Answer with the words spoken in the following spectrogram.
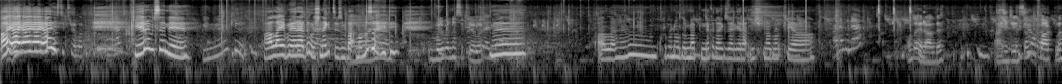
Ay ay ay ay ay. Yerim seni. Bilmiyorum ki. Vallahi bu herhalde hoşuna gitti bizim bakmamız. Böyle böyle nasıl titriyor bak. Allah'ım kurban olduğum Rabbim ne kadar güzel yaratmış şuna bak ya. O da herhalde. Aynı cins ama farklı.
